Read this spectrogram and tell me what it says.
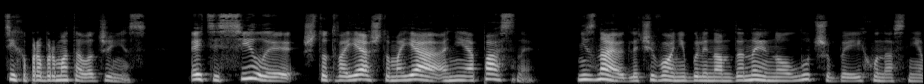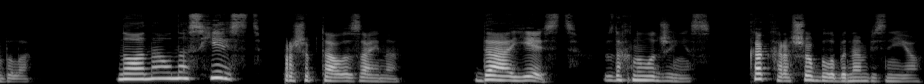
Тихо пробормотала Джиннис. Эти силы, что твоя, что моя, они опасны. Не знаю, для чего они были нам даны, но лучше бы их у нас не было. Но она у нас есть, прошептала Зайна. Да, есть, вздохнула Джиннис. Как хорошо было бы нам без нее.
